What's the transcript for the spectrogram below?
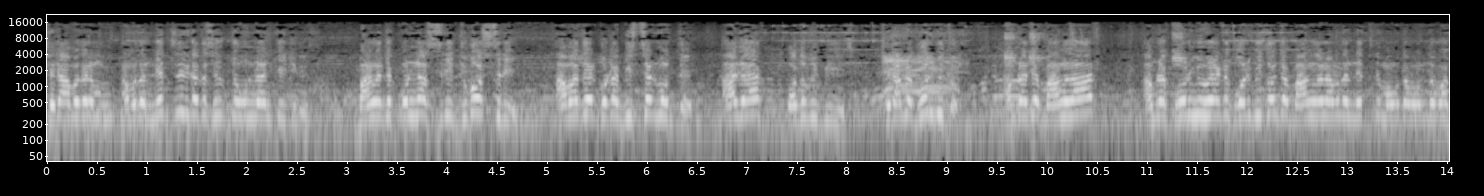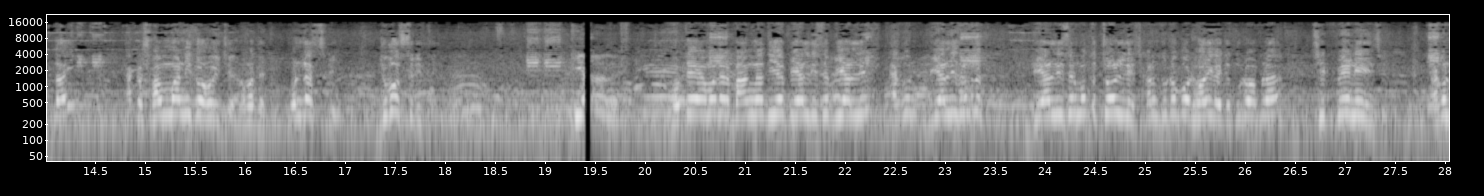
সেটা আমাদের আমাদের নেত্রীর কাছে শিখুক যে উন্নয়ন কি জিনিস। বাংলা যে কন্যাশ্রী, যুবশ্রী, আমাদের গোটা বিশ্বের মধ্যে আজ এক পদবি পেয়েছে। সেটা আমরা গর্বিত। আমরা যে বাংলার আমরা কর্মী হয়ে একটা গর্বিত যে বাংলার আমাদের নেত্রী মমতা বন্দ্যোপাধ্যায় একটা সম্মানিত হয়েছে আমাদের কন্যাশ্রী যুবশ্রীতে। ভোটে আমাদের বাংলা দিয়ে বিয়াল্লিশে বিয়াল্লিশ এখন বিয়াল্লিশের মতো বিয়াল্লিশের মতো চল্লিশ কারণ দুটো ভোট হয়ে গেছে দুটো আমরা সিট পেয়ে নিয়েছি। এখন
